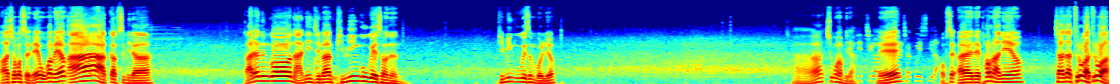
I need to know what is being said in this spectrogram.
아 접었어요. 네 오바메양. 아 아깝습니다. 까르는 건 아니지만 빈민국에서는 빈민국에선 뭘요? 자 갑니다. 네. 없애 아네 파울 아니에요 자자 들어가 들어가.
